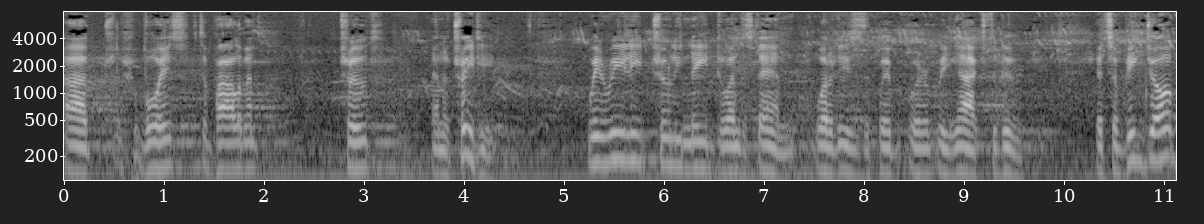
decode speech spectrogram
uh, voice to Parliament, truth and a treaty, we really truly need to understand what it is that we're, we're being asked to do. It's a big job,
